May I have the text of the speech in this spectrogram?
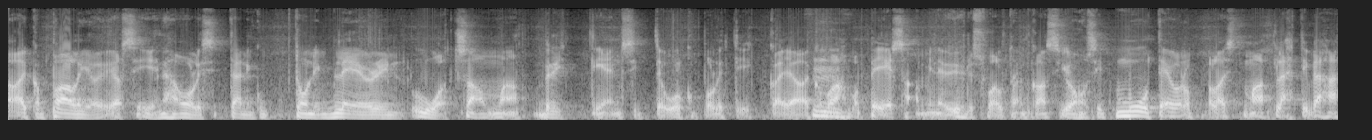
aika paljon ja siinä oli sitten niin Tony Blairin luotsaama brittien sitten ulkopolitiikka ja aika mm. vahva peesaaminen Yhdysvaltojen kanssa, johon sitten muut eurooppalaiset maat lähti vähän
